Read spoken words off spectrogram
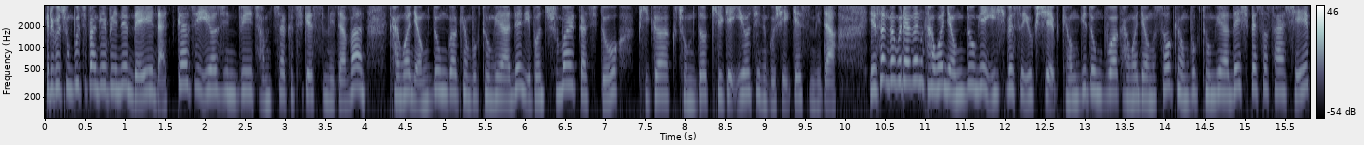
그리고 중부 지방의 비는 내일 낮까지 이어진 비 점차 그치겠습니다만 강원 영동과 경북 동해안은 이번 주말까지도 비가 좀 더 길게 이어지는 곳이 있겠습니다. 예상 강우량은 강원 영동에 20에서 60, 경기 동부와 강원 영서, 경북 동해안에 10에서 40,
